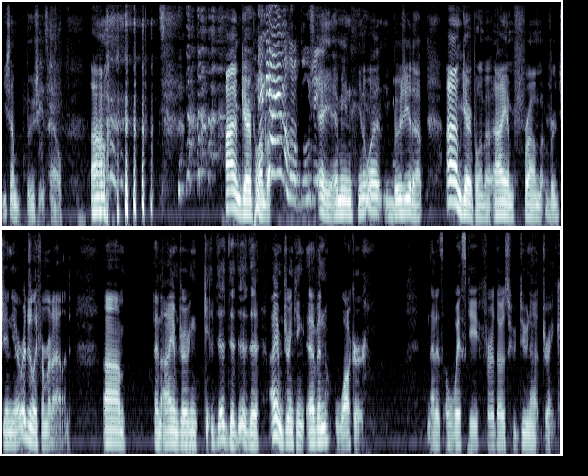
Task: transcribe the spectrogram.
You sound bougie as hell. Um, I'm Gary Palumbo. Maybe I am little bougie. Hey, I mean, you know what? Bougie it up. I'm Gary Palumbo. I am from Virginia, originally from Rhode Island. Um, and I am drinking. I am drinking Evan Walker. That is a whiskey for those who do not drink.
